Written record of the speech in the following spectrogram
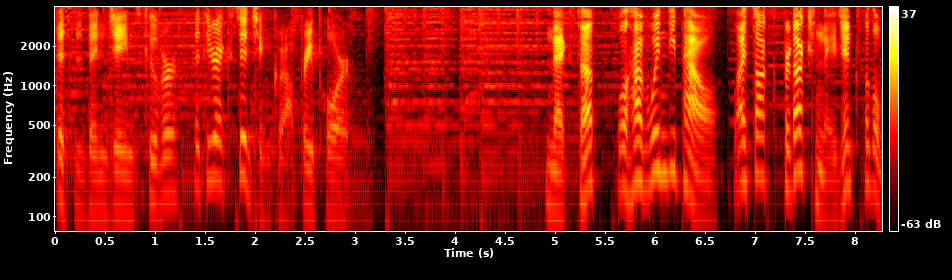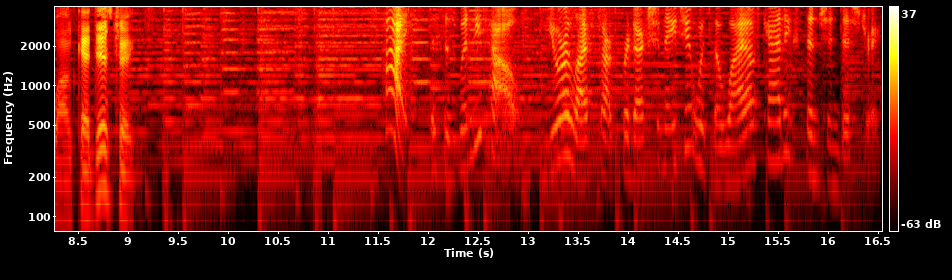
This has been James Coover with your Extension Crop Report. Next up, we'll have Wendy Powell, Livestock Production Agent for the Wildcat District. Your livestock production agent with the Wildcat Extension District.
